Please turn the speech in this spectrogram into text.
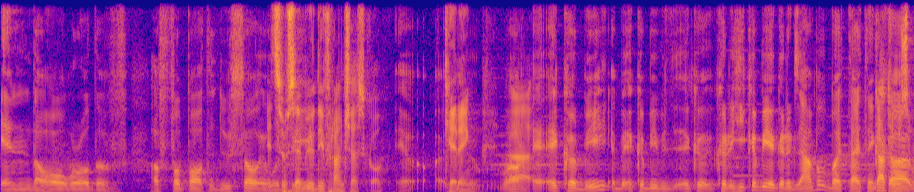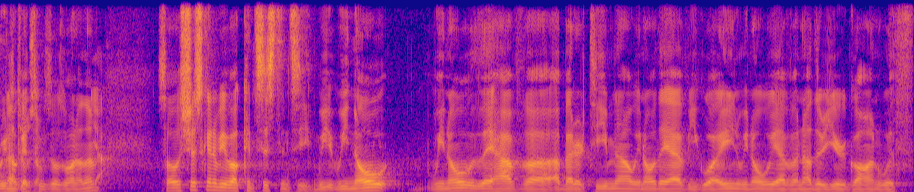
in the whole world of, of football to do so, it It's would Eusebio be, Di Francesco. uh, Kidding. Well, Uh, it, it could be. It, it could be. It could, could. He could be a good example, but I think Gattuso, uh, Rino Gattuso. Gattuso is one of them. Yeah. So it's just going to be about consistency. We we know we know they have uh, a better team now. We know they have Higuain. We know we have another year gone with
